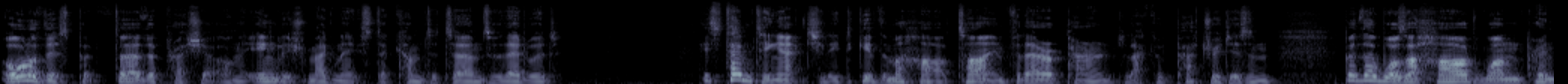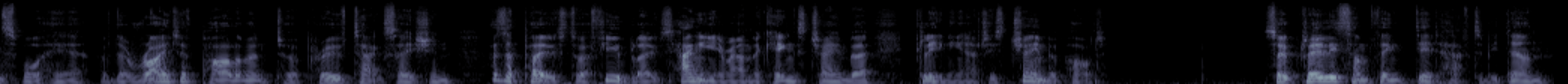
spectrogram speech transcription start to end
All of this put further pressure on the English magnates to come to terms with Edward. It's tempting actually to give them a hard time for their apparent lack of patriotism, but there was a hard won principle here of the right of Parliament to approve taxation, as opposed to a few blokes hanging around the King's chamber cleaning out his chamber pot. So clearly something did have to be done.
